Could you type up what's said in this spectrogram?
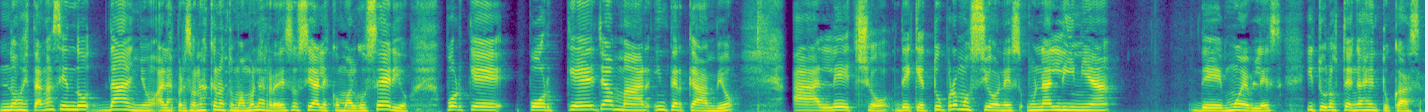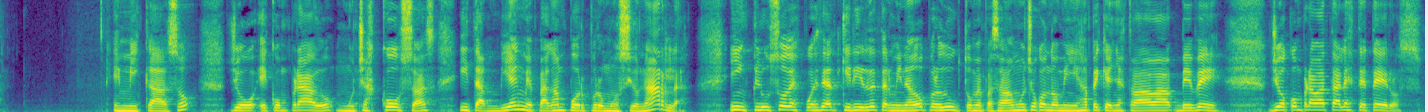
nos están haciendo daño a las personas que nos tomamos las redes sociales como algo serio, porque ¿por qué llamar intercambio al hecho de que tú promociones una línea de muebles y tú los tengas en tu casa? En mi caso, yo he comprado muchas cosas y también me pagan por promocionarla. Incluso después de adquirir determinado producto, me pasaba mucho cuando mi hija pequeña estaba bebé, yo compraba tales teteros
